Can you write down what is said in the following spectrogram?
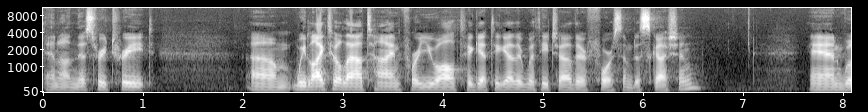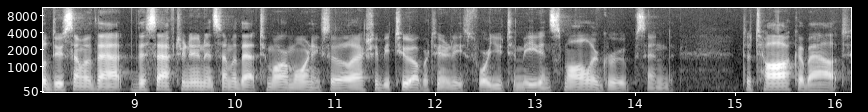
And on this retreat, um, we like to allow time for you all to get together with each other for some discussion. And we'll do some of that this afternoon and some of that tomorrow morning. So there'll actually be two opportunities for you to meet in smaller groups and to talk about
